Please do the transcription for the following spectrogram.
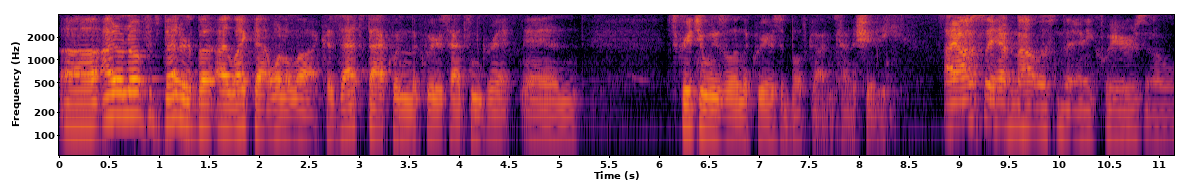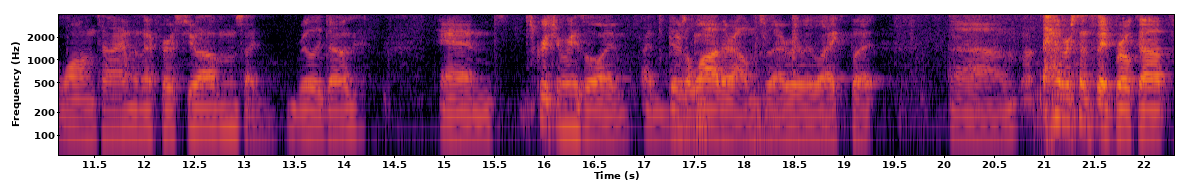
Uh, I don't know if it's better, but I like that one a lot because that's back when the Queers had some grit, and Screeching Weasel and the Queers have both gotten kind of shitty. I honestly have not listened to any Queers in a long time. In their first few albums, I really dug. And Screeching Weasel, I, I, there's a lot of their albums that I really like, but um, ever since they broke up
